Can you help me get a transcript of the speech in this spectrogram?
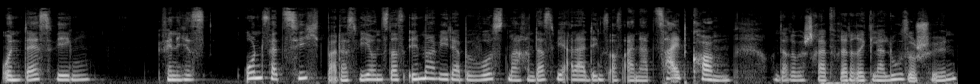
Und deswegen finde ich es unverzichtbar, dass wir uns das immer wieder bewusst machen, dass wir allerdings aus einer Zeit kommen, und darüber schreibt Frederic Laloux so schön,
